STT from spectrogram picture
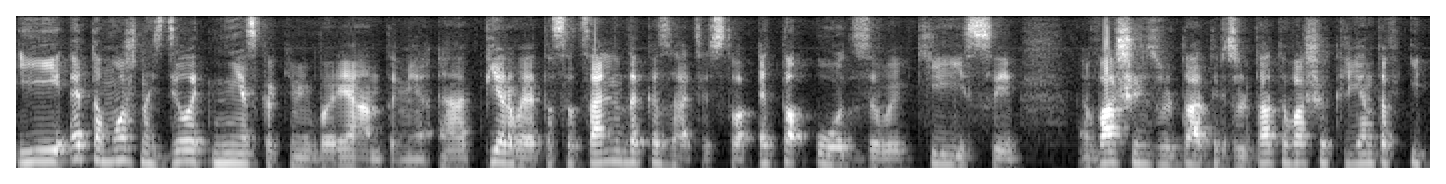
И это можно сделать несколькими вариантами. Э, первое – это социальные доказательства, это отзывы, кейсы, ваши результаты, результаты ваших клиентов и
